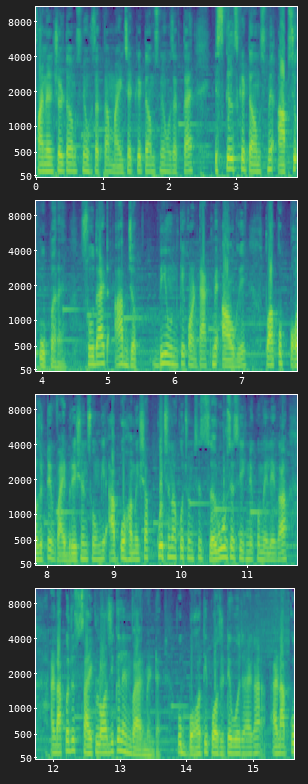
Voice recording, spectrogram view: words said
फाइनेंशियल टर्म्स में हो सकता है माइंडसेट के टर्म्स में हो सकता है स्किल्स के टर्म्स में आपसे ऊपर हैं। सो दैट आप जब भी उनके कॉन्टैक्ट में आओगे तो आपको पॉजिटिव वाइब्रेशन होंगे, आपको हमेशा कुछ ना कुछ उनसे ज़रूर से सीखने को मिलेगा। एंड आपका जो साइकोलॉजिकल एनवायरमेंट है, वो बहुत ही पॉजिटिव हो जाएगा। एंड आपको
